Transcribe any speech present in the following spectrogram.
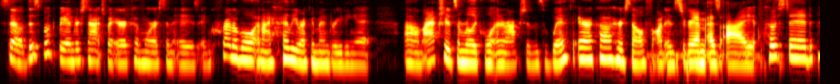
So, this book, Bandersnatch by Erica Morrison, is incredible, and I highly recommend reading it. Um, I actually had some really cool interactions with Erica herself on Instagram as I posted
